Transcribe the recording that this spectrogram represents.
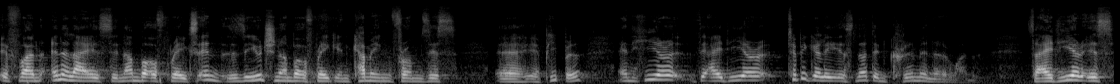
if one analyzes the number of breaks in, there's a huge number of break-in coming from these uh, people. And here the idea typically is not a criminal one. The idea is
